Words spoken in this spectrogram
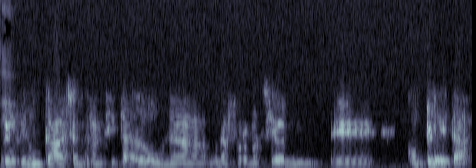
pero que nunca hayan transitado una, una formación eh, completa.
